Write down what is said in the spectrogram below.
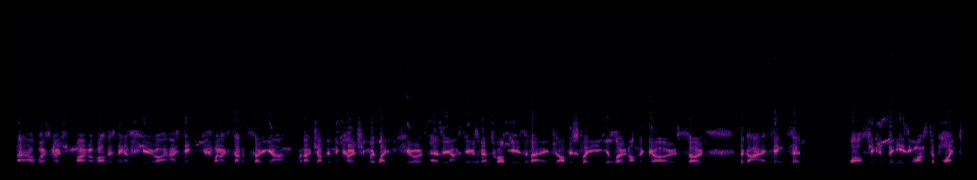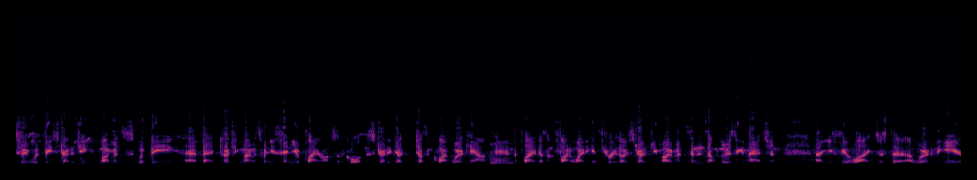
Uh, worst coaching moment? Well, there's been a few. I, I, think when I started so young, when I jumped into coaching with Lleyton Hewitt as a youngster, he was about 12 years of age. Obviously, you learn on the go. So, look, I think that whilst you can, the easy ones to point to would be strategy moments, would be uh, bad coaching moments when you send your player onto the court and the strategy doesn't quite work out mm. and the player doesn't find a way to get through those strategy moments and ends up losing a match and uh, you feel like just a, a, word in the ear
